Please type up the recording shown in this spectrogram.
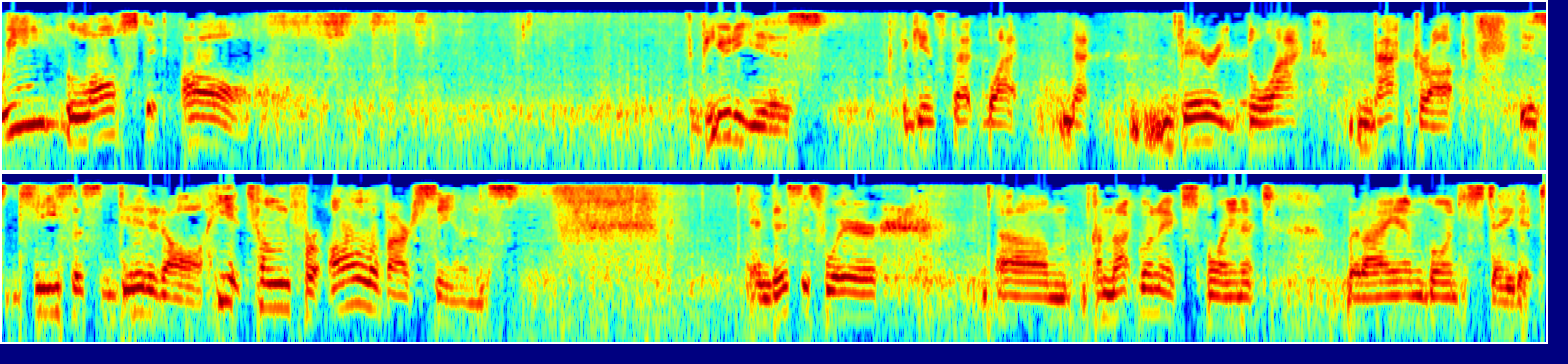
we lost it all. The beauty is, against that black, that very black backdrop, is Jesus did it all. He atoned for all of our sins. And this is where um, I'm not going to explain it, but I am going to state it.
